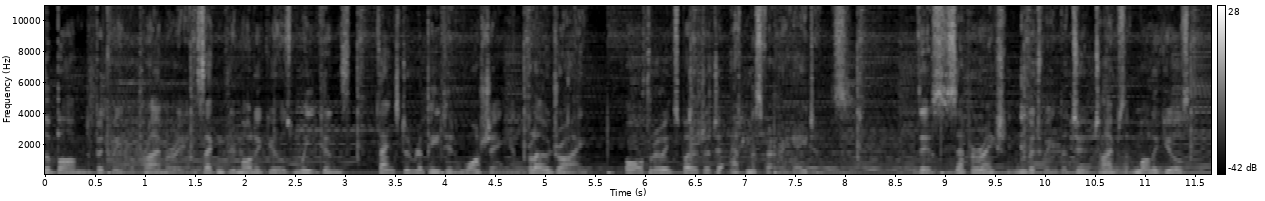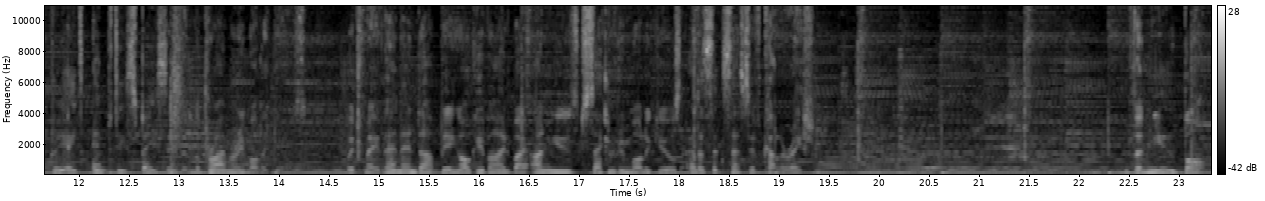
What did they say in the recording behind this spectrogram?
the bond between the primary and secondary molecules weakens thanks to repeated washing and blow drying or through exposure to atmospheric agents. This separation between the two types of molecules creates empty spaces in the primary molecules which may then end up being occupied by unused secondary molecules at a successive coloration. The new bond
